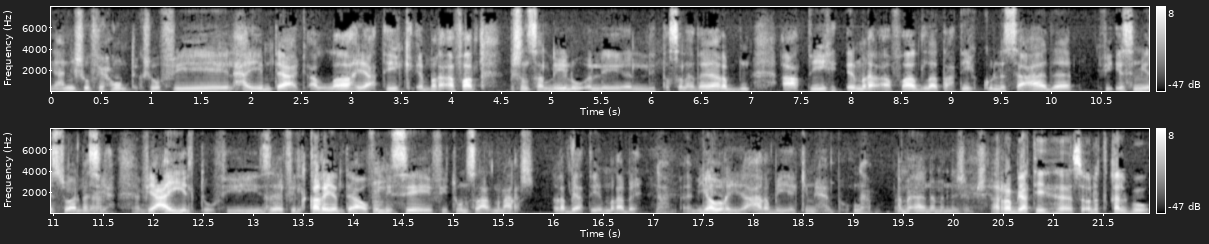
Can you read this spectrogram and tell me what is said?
يعني شوف في حومتك شوف في الحي نتاعك الله يعطيك امرأة فاضلة. باش نصلي له اللي اللي اتصل هذا يا رب أعطيه امرأة فاضلة تعطيه كل السعادة في اسم يسوع المسيح. نعم. في عائلته في ز- في القرية نتاعو في الليسي في تونس ما نعرفش. ربي يعطيه امرأة باهيه نعم أمين. قوريه عربية كما يحبوا. نعم. أما أنا ما نجمش. الرب يعطيه سؤلة قلبه.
